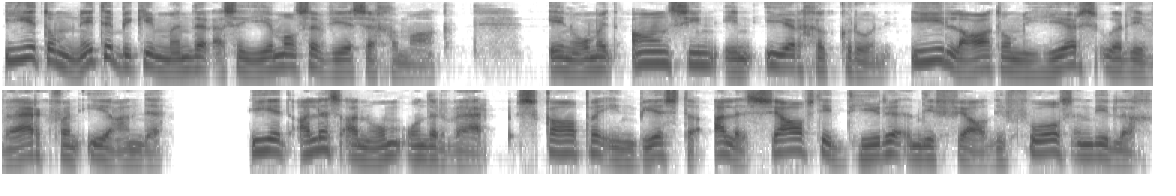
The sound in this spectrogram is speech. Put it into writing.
U het hom net 'n bietjie minder as 'n hemelse wese gemaak. en hom met aansien en eer gekroon. U laat hom heers oor die werk van u hande. U het alles aan hom onderwerp, skape en beeste, alles, selfs die diere in die veld, die voëls in die lug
